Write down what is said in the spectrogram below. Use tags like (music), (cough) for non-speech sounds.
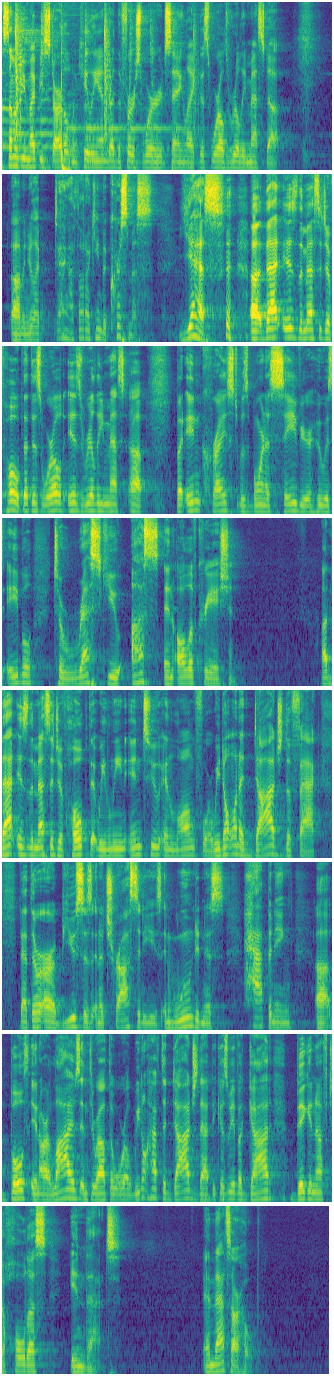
Uh, some of you might be startled when Kellyanne read the first word saying, like, this world's really messed up. Um, and you're like, dang, I thought I came to Christmas. Yes, (laughs) uh, that is the message of hope that this world is really messed up. But in Christ was born a Savior who was able to rescue us and all of creation. Uh, that is the message of hope that we lean into and long for. We don't want to dodge the fact that there are abuses and atrocities and woundedness happening uh, both in our lives and throughout the world. We don't have to dodge that because we have a God big enough to hold us in that. And that's our hope.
